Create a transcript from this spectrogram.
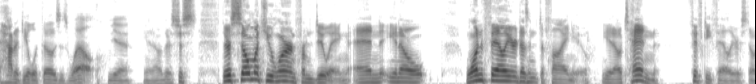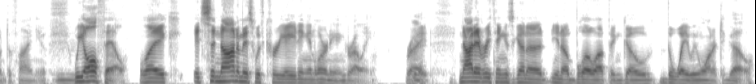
how to deal with those as well. Yeah. You know, there's just there's so much you learn from doing. And, you know, one failure doesn't define you. You know, 10, 50 failures don't define you. Mhm. We all fail. Like it's synonymous with creating and learning and growing, right? Not everything is going to, you know, blow up and go the way we want it to go.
